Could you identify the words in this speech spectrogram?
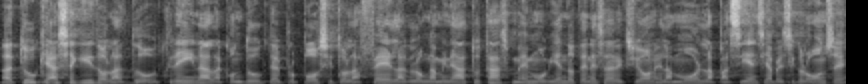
ah, tú que has seguido la doctrina, la conducta, el propósito, la fe, la longanimidad, tú estás moviéndote en esa dirección, el amor, la paciencia, versículo 11,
